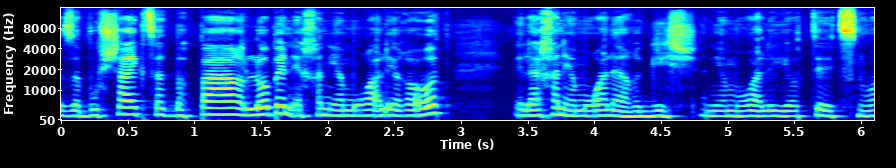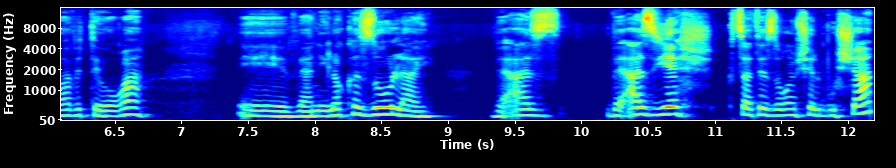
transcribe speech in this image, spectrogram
אז הבושה היא קצת בפער, לא בין איך אני אמורה להיראות, אלא איך אני אמורה להרגיש. אני אמורה להיות uh, צנועה וטהורה, uh, ואני לא כזו אולי. ואז, ואז יש קצת אזורים של בושה,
